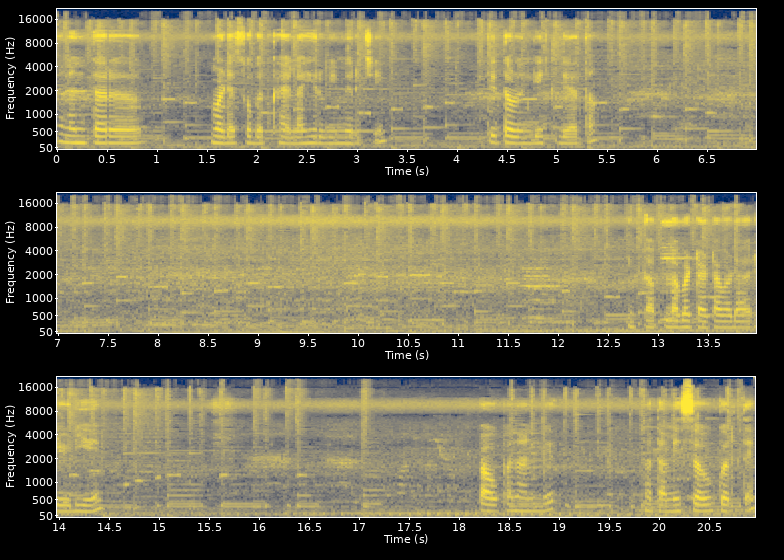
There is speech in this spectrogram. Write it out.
त्यानंतर वड्यासोबत खायला हिरवी मिरची. ती तळून घेतली आता. इथं आपला बटाटा वडा रेडी आहे. पाव पण आणलेत. आता मी सर्व करते.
